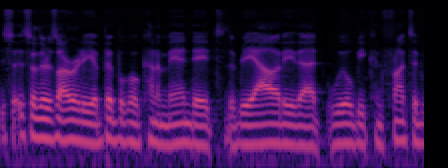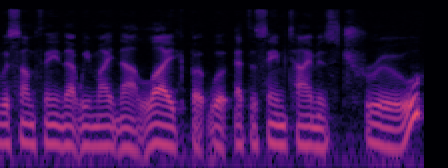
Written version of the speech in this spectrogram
so, so there's already a biblical kind of mandate to the reality that we'll be confronted with something that we might not like, but will, at the same time is true.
